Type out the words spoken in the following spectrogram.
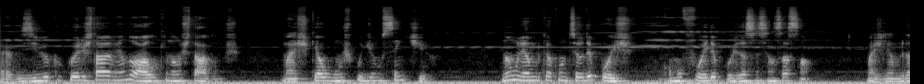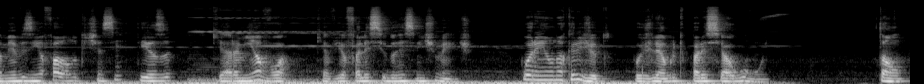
Era visível que o coelho estava vendo algo que não estávamos, mas que alguns podiam sentir. Não lembro o que aconteceu depois, como foi depois dessa sensação, mas lembro da minha vizinha falando que tinha certeza que era minha avó, que havia falecido recentemente. Porém, eu não acredito, pois lembro que parecia algo ruim. Então,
